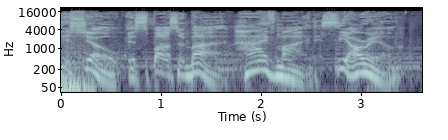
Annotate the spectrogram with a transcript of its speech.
this show is sponsored by HiveMind CRM.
